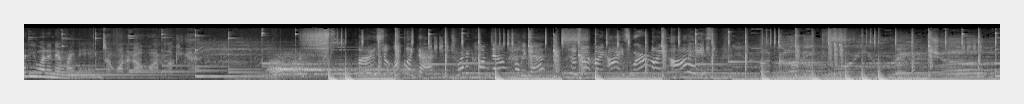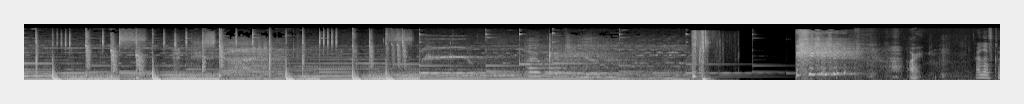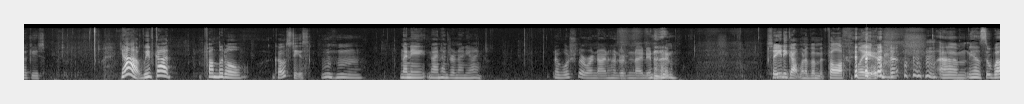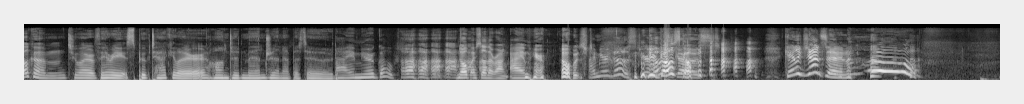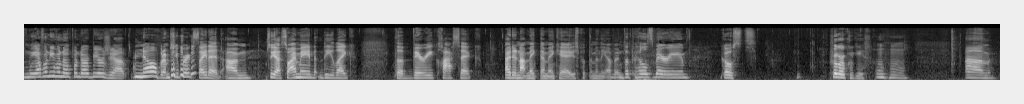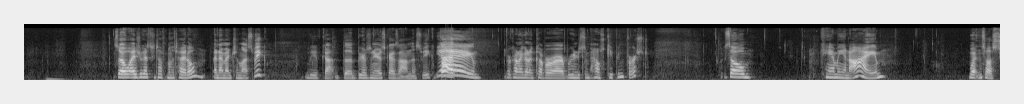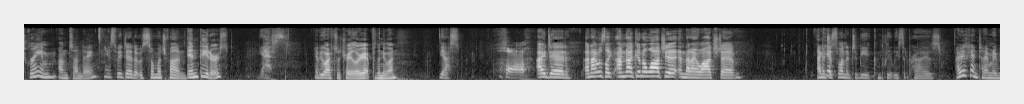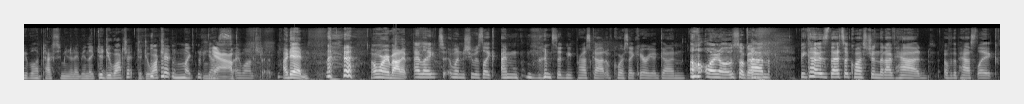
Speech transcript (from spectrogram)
Why do you want to know my name? I want to know who I'm looking at. My eyes don't look like that. Try to calm down, Kelly Beth. Those aren't my eyes. Where are my eyes? I'm coming for you, Rachel. And this time, I'll get you. All right. I love cookies. Yeah, we've got fun little ghosties. Mm-hmm. 90, 999. I wish there were 999. Sadie got one of them. It fell off the plate. Um, yes, welcome to our very spectacular haunted mansion episode. I am your ghost. nope, I said that wrong. I am your host. I'm your ghost. Your, Your host ghost ghost. Kaylee Jensen. We haven't even opened our beers yet. No, but I'm super excited. Um, so yeah, so I made the like, the very classic. I did not make them, aka I just put them in the oven. The Pillsbury. ghosts, sugar cookies. Mm-hmm. Um. So as you guys can tell from the title, and I mentioned last week, we've got the beers and ears guys on this week. But Yay! we're kind of going to cover our. We're going to do some housekeeping first. So, Cammy and I went and saw Scream on Sunday yes, we did. It was so much fun. in theaters. yes. Have you watched the trailer yet for the new one? Yes. I did. And I was like, I'm not going to watch it. And then I watched it. I, can't- just wanted to be completely surprised. I just can't tell you how many people have texted me today being like, "Did you watch it? Did you watch it?" And I'm like, Yes, "Yeah, I watched it. I did. Don't worry about it." I liked when she was like, "I'm I'm Sidney Prescott. Of course, I carry a gun." Oh, I know it was so good. Um, because that's a question that I've had over the past like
